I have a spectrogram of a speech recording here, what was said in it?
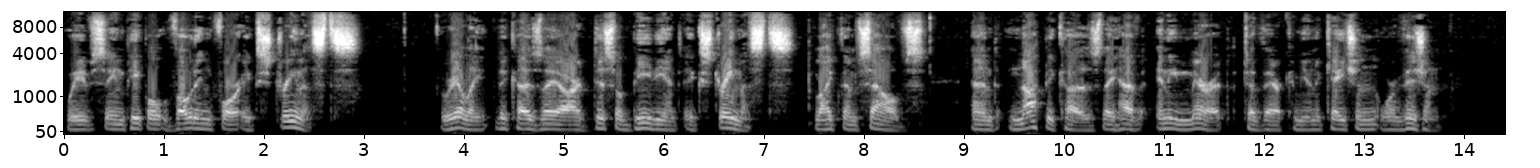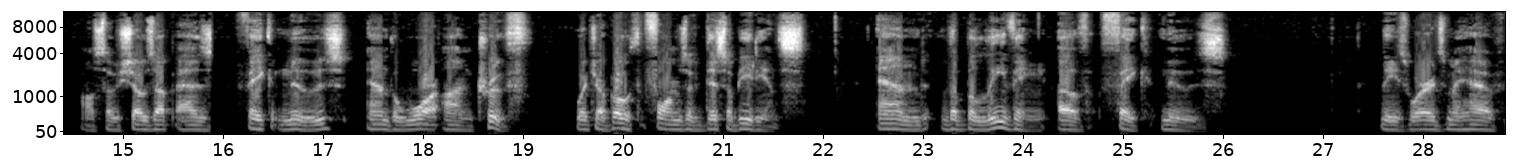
we've seen people voting for extremists really, because they are disobedient extremists like themselves, and not because they have any merit to their communication or vision. Also shows up as fake news and the war on truth, which are both forms of disobedience, and the believing of fake news. These words may have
